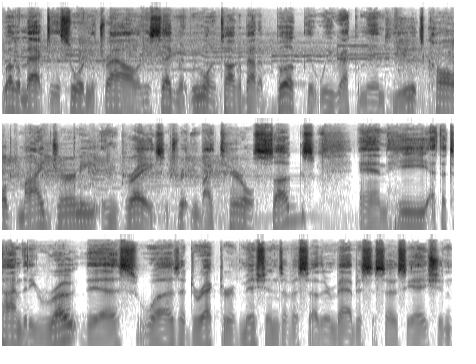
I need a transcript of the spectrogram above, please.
Welcome back to the Sword and the Trowel. In this segment, we want to talk about a book that we recommend to you. It's called My Journey in Grace. It's written by Terrell Suggs and he, at the time that he wrote this, was a director of missions of a Southern Baptist Association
